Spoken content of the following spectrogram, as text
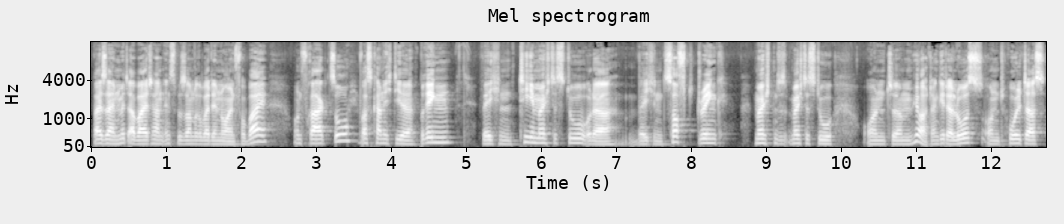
bei seinen Mitarbeitern, insbesondere bei den neuen vorbei und fragt so, was kann ich dir bringen? Welchen Tee möchtest du oder welchen Softdrink möchtest, möchtest du? Und ähm, ja, dann geht er los und holt das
